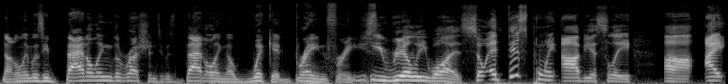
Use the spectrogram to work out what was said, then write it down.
Not only was he battling the Russians, he was battling a wicked brain freeze. He really was. So at this point, obviously, uh, I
